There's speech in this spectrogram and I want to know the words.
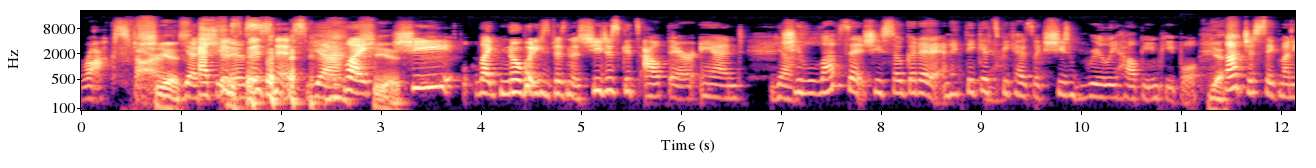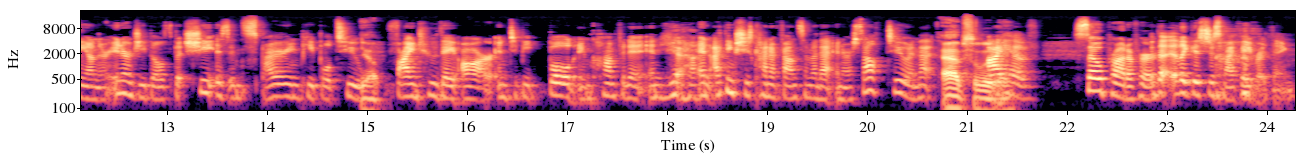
rock star. She is. Yes, at she this is. business. Yeah. Like She is. she like nobody's business. She just gets out there and Yeah. she loves it. She's so good at it. And I think it's Yeah. because like she's really helping people. Yes. Not just save money on their energy bills, but she is inspiring people to Yep. find who they are and to be bold and confident and yeah. and I think she's kind of found some of that in herself too and that Absolutely. I have so proud of her. that, like it's just my favorite thing.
